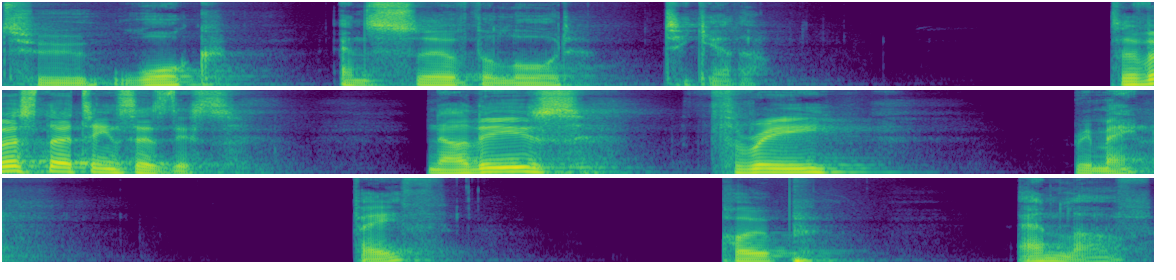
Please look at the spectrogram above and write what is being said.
to walk and serve the Lord together. So, verse 13 says this Now these three remain faith, hope, and love.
